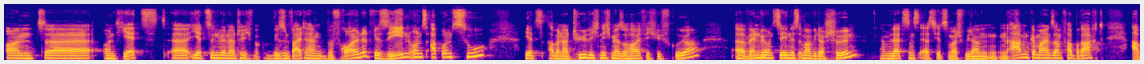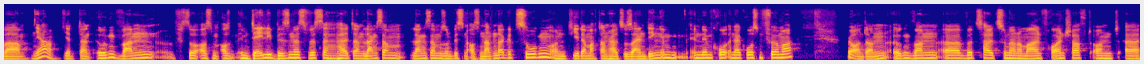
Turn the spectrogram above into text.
Und, äh, und jetzt, äh, jetzt sind wir natürlich, wir sind weiterhin befreundet, wir sehen uns ab und zu, jetzt aber natürlich nicht mehr so häufig wie früher. Äh, mhm. Wenn wir uns sehen, ist immer wieder schön haben letztens erst hier zum Beispiel wieder einen, einen, Abend gemeinsam verbracht. Aber ja, jetzt dann irgendwann so aus dem, aus, im Daily Business wirst du halt dann langsam, langsam so ein bisschen auseinandergezogen und jeder macht dann halt so sein Ding im, in, dem, in der großen Firma. Ja, und dann irgendwann äh, wird halt zu einer normalen Freundschaft und äh,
